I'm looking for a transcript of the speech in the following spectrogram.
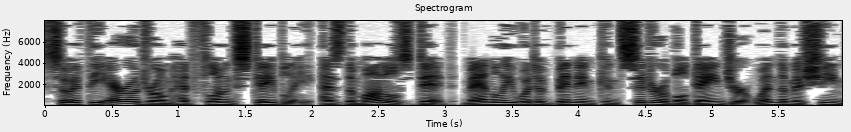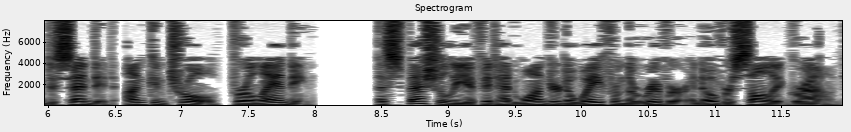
So if the aerodrome had flown stably, as the models did, Manly would have been in considerable danger when the machine descended, uncontrolled, for a landing—especially if it had wandered away from the river and over solid ground.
